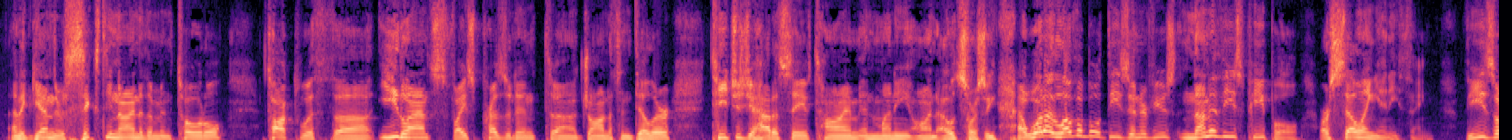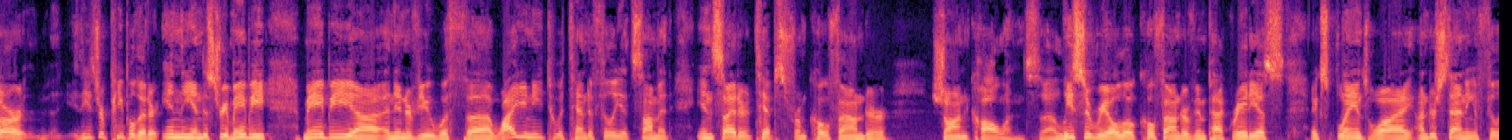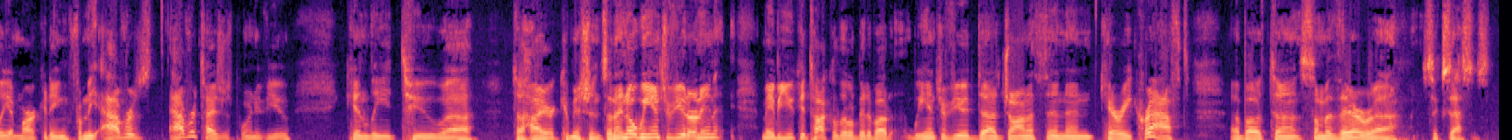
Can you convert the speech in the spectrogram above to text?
And again, there's 69 of them in total talked with uh, Elance Vice President uh, Jonathan Diller, teaches you how to save time and money on outsourcing. And what I love about these interviews, none of these people are selling anything. These are these are people that are in the industry. Maybe maybe uh, an interview with uh, why you need to attend Affiliate Summit. Insider tips from co-founder Shawn Collins. Uh, Lisa Riolo, co founder of Impact Radius, explains why understanding affiliate marketing from the average advertiser's point of view can lead to. Uh, to higher commissions, and I know we interviewed Arlene. Maybe you could talk a little bit about. We interviewed uh, Jonathan and Carrie Kraft about uh, some of their uh, successes.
